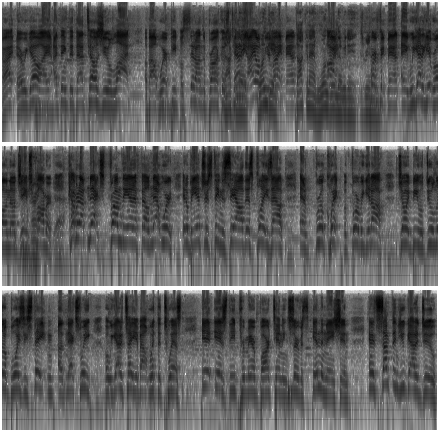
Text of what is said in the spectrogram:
All right, there we go. I, I think that that tells you a lot about where people sit on the Broncos. Doc Teddy, I- I hope you're game. right, man. Doc and I have one All game right. that we didn't agree. Perfect, man. Hey, we got to get rolling though. James right. Palmer coming up next from the NFL Network. It'll be interesting to see how this plays out. And real quick, before we get off, Joey B will do a little Boise State uh, next week. But we got to tell you about With the Twist. It is the premier bartending service in the nation, and it's something you've got to do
